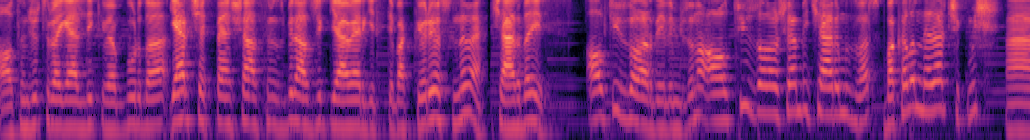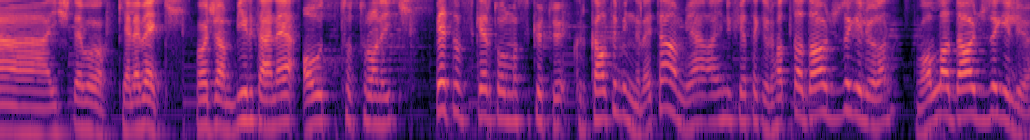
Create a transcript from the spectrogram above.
6. tura geldik ve burada gerçekten şansımız birazcık yaver gitti. Bak görüyorsun değil mi? Kardayız. 600 dolar diyelim biz ona. 600 dolar şu an bir karımız var. Bakalım neler çıkmış. Ha işte bu. Kelebek. Hocam bir tane Autotronic Beta skirt olması kötü. 46 bin lira. E tamam ya aynı fiyata geliyor. Hatta daha ucuza geliyor lan. Vallahi daha ucuza geliyor.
